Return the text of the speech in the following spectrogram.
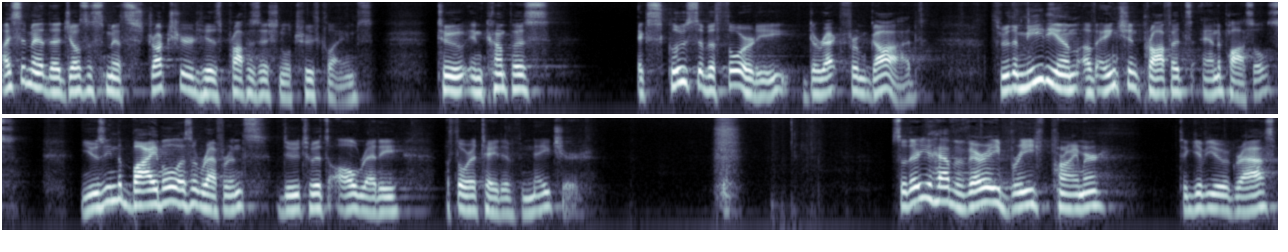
I submit that Joseph Smith structured his propositional truth claims to encompass exclusive authority direct from God through the medium of ancient prophets and apostles, using the Bible as a reference due to its already authoritative nature. So, there you have a very brief primer to give you a grasp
